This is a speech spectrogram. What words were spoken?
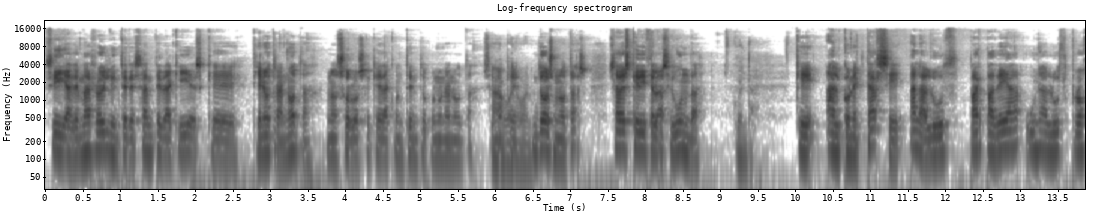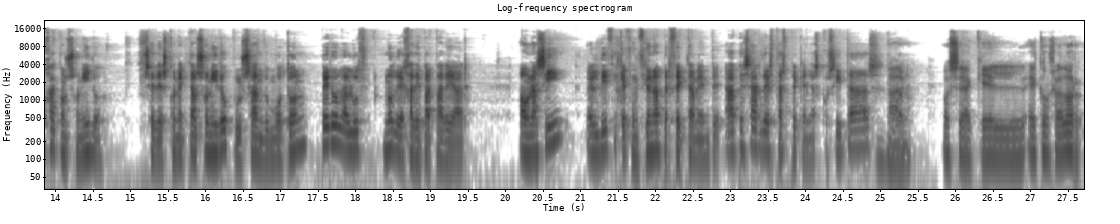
Sí, y además, Roy, lo interesante de aquí es que tiene otra nota. No solo se queda contento con una nota, sino ah, que dos notas. ¿Sabes qué dice la segunda? Cuenta. Que al conectarse a la luz, parpadea una luz roja con sonido. Se desconecta el sonido pulsando un botón, pero la luz no deja de parpadear. Aún así, él dice que funciona perfectamente, a pesar de estas pequeñas cositas. Bueno. O sea que el, congelador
